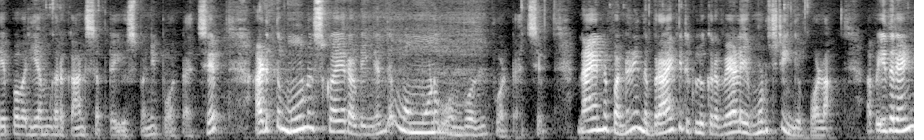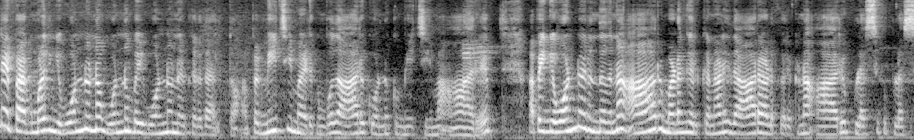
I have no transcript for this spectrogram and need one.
A power எம்ங்கிற கான்செப்டை யூஸ் பண்ணி போட்டாச்சு. அடுத்து மூணு ஸ்கொயர் அப்படிங்கிறது மூணு ஒம்போதுன்னு போட்டாச்சு. நான் என்ன பண்ணுறேன் இந்த ப்ராக்கெட்டுக்கு இருக்கிற வேலையை முடிச்சுட்டு இங்கே போகலாம் அப்போ இது ரெண்டே பார்க்கும்போது இங்கே ஒன்றுனா ஒன்று பை ஒன்றுன்னு இருக்கிறதா அர்த்தம். அப்போ மீச்சியமாக எடுக்கும்போது ஆறுக்கு ஒன்றுக்கு மீச்சியமாக ஆறு. அப்போ இங்கே ஒன்று இருந்ததுன்னா ஆறு மடங்கு இருக்கனால இது ஆறு அளப்பு இருக்குன்னா ஆறு ப்ளஸுக்கு ப்ளஸ்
